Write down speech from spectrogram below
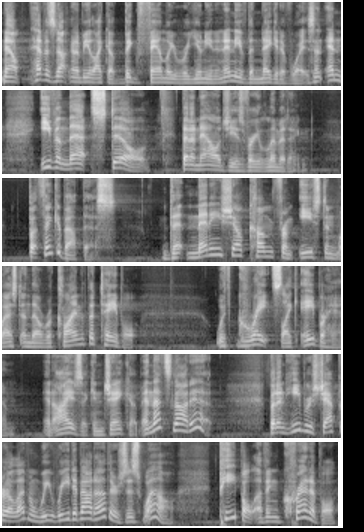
Now, heaven's not going to be like a big family reunion in any of the negative ways. And, and even that, still, that analogy is very limiting. But think about this that many shall come from east and west, and they'll recline at the table with greats like Abraham and Isaac and Jacob. And that's not it. But in Hebrews chapter 11, we read about others as well people of incredible,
